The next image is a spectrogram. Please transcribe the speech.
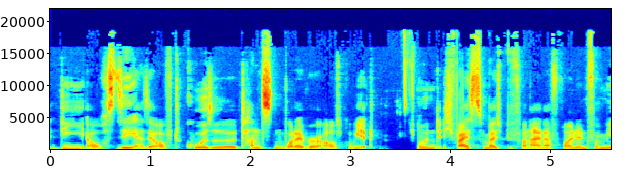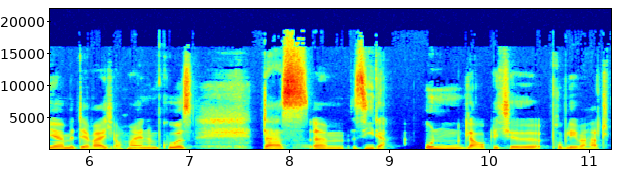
die auch sehr, sehr oft Kurse, Tanzen, whatever ausprobiert. Und ich weiß zum Beispiel von einer Freundin von mir, mit der war ich auch mal in einem Kurs, dass ähm, sie da unglaubliche Probleme hat.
